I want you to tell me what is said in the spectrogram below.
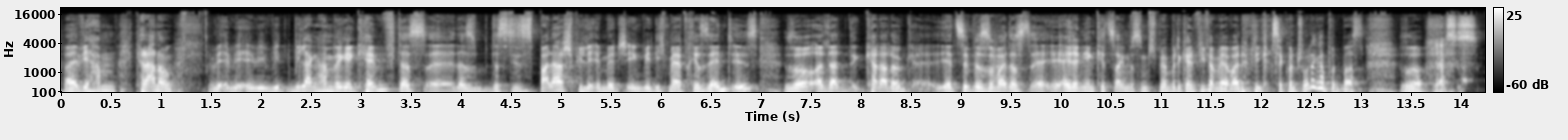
Weil wir haben, keine Ahnung, wie, wie, wie, wie lange haben wir gekämpft, dass, äh, dass, dass dieses Ballerspiele-Image irgendwie nicht mehr präsent ist. So, und dann, keine Ahnung, jetzt sind wir so weit, dass äh, Eltern ihren Kids sagen müssen, spiel bitte kein FIFA mehr, weil du die ganze Controller kaputt machst. So. Ja, es ist,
